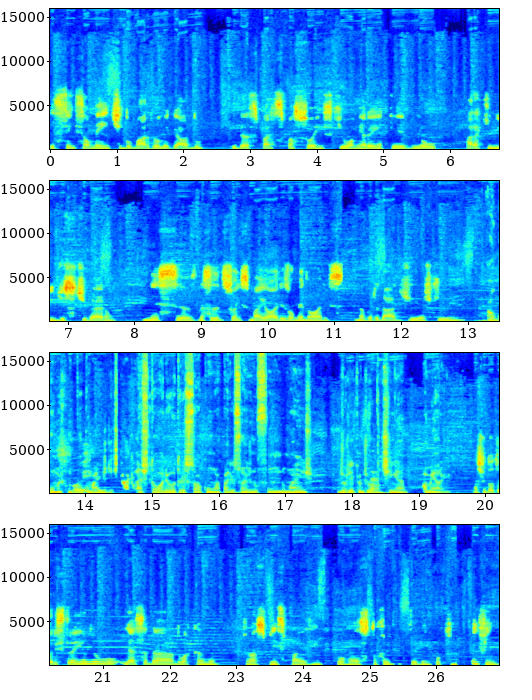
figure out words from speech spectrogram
essencialmente do Marvel Legado e das participações que o Homem-Aranha teve ou aracnídeos tiveram nessas, nessas edições, maiores ou menores. Na verdade, acho que. Algumas com foi... um pouco mais de destaque na história, outras só com aparições no fundo, mas de um jeito ou de outro é. tinha Homem-Aranha. Acho que o Doutor Estranho e, o, e essa da, do Wakanda foram as principais, né? O resto foi, foi bem pouquinho. Enfim,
